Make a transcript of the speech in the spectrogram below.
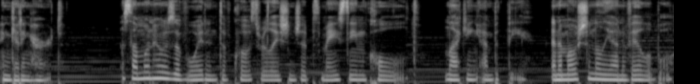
and getting hurt. Someone who is avoidant of close relationships may seem cold, lacking empathy, and emotionally unavailable.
